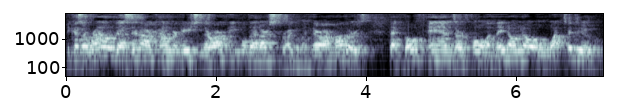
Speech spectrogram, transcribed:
Because around us in our congregation, there are people that are struggling. There are mothers that both hands are full and they don't know what to do.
